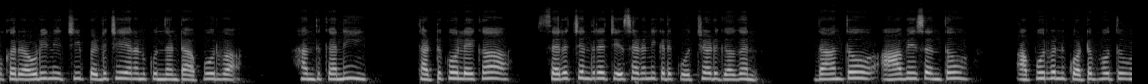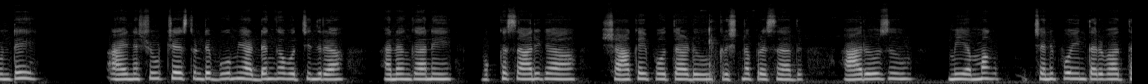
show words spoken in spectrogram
ఒక రౌడీనిచ్చి పెళ్ళి చేయాలనుకుందంట అపూర్వ. అందుకని తట్టుకోలేక శరత్చంద్ర చేశాడని ఇక్కడికి వచ్చాడు గగన్. దాంతో ఆవేశంతో అపూర్వని కొట్టబోతూ ఉంటే ఆయన షూట్ చేస్తుంటే భూమి అడ్డంగా వచ్చిందిరా అనగానే ఒక్కసారిగా షాక్ అయిపోతాడు కృష్ణప్రసాద్. ఆ రోజు మీ అమ్మ చనిపోయిన తర్వాత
